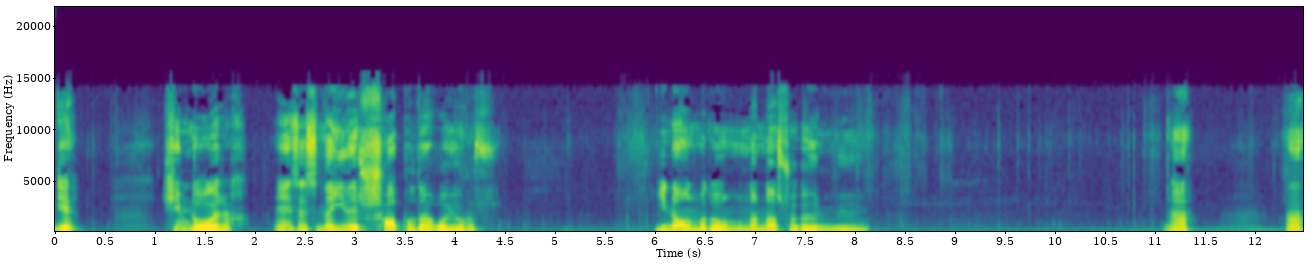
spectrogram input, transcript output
Ye. Şimdi olacak. Ensesinden yine shuffle'da koyuyoruz. Yine olmadı oğlum. Bunlar nasıl ölmüyor? Ha. Ha.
